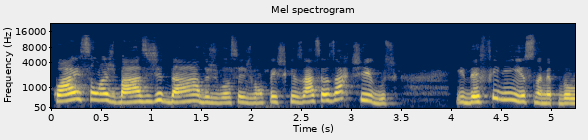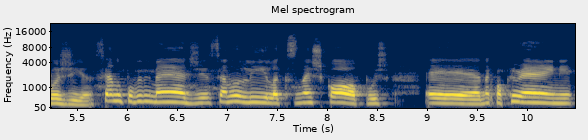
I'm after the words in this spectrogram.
quais são as bases de dados vocês vão pesquisar seus artigos e definir isso na metodologia, se é no PubMed, se é no Lilacs, na Scopus, é, na Cochrane,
